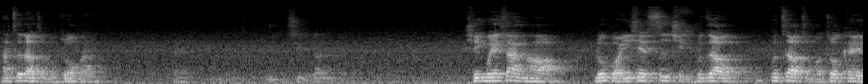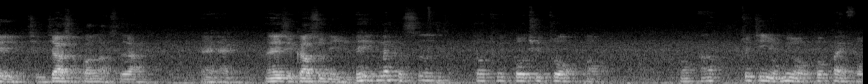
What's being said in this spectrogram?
他知道怎么做吗？对。简单。行为上哈、如果一些事情不知道不知道怎么做，可以请教小光老师啊。哎哎，那也许告诉你，哎，那个是要去多去做哦。哦啊，最近有没有多拜佛？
